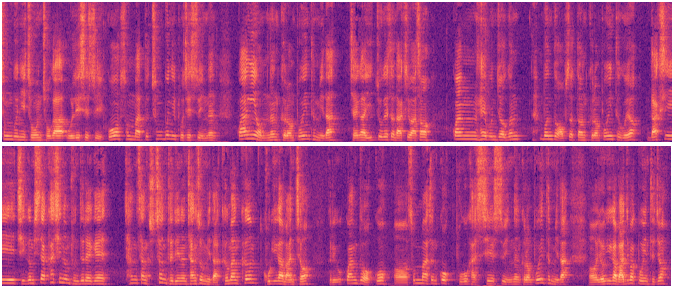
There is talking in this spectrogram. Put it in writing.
충분히 좋은 조가 올리실 수 있고 손맛도 충분히 보실 수 있는 꽝이 없는 그런 포인트입니다. 제가 이쪽에서 낚시 와서 꽝 해본 적은 한 번도 없었던 그런 포인트고요. 낚시 지금 시작하시는 분들에게 항상 추천드리는 장소입니다. 그만큼 고기가 많죠. 그리고 꽝도 없고 어, 손맛은 꼭 보고 가실 수 있는 그런 포인트입니다. 어, 여기가 마지막 포인트죠.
